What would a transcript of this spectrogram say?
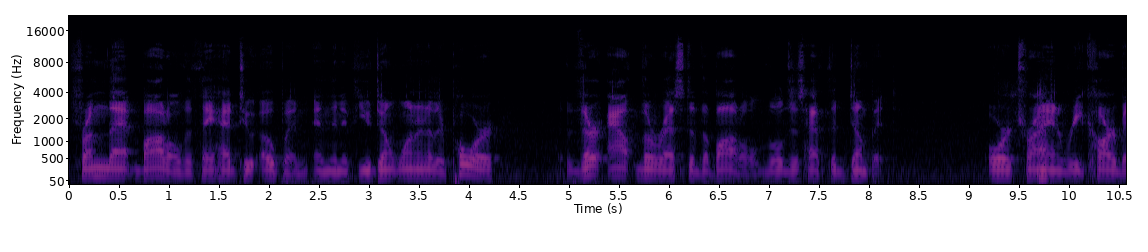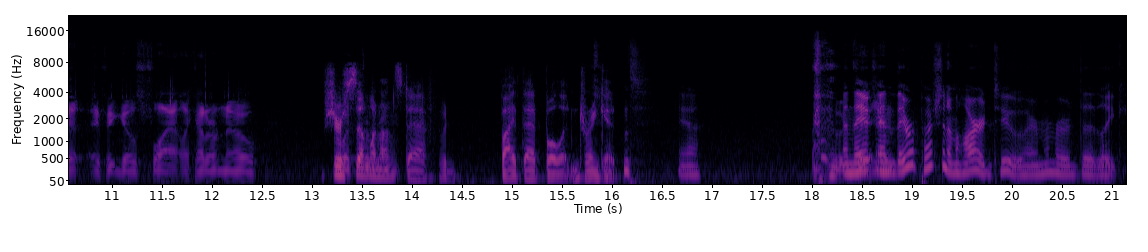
from that bottle that they had to open, and then if you don't want another pour, they're out the rest of the bottle. They'll just have to dump it. Or try and recarb it if it goes flat. Like I don't know. I'm sure someone on staff would bite that bullet and drink it. yeah. And they you? and they were pushing them hard too. I remember the like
